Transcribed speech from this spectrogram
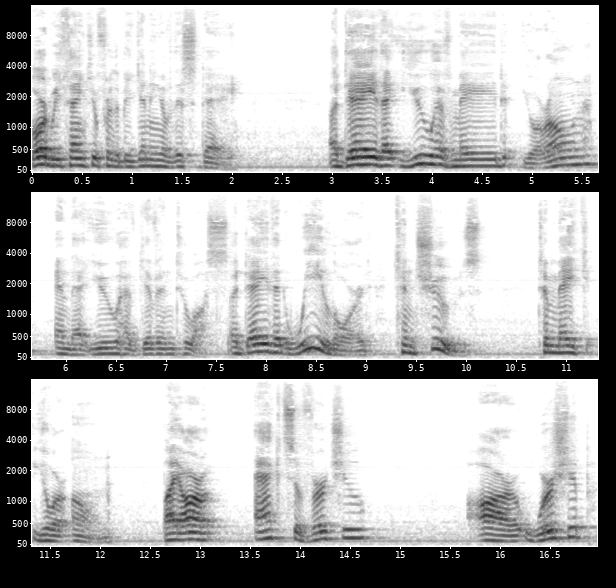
Lord, we thank you for the beginning of this day a day that you have made your own and that you have given to us. A day that we, Lord, can choose to make your own by our acts of virtue, our worship,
